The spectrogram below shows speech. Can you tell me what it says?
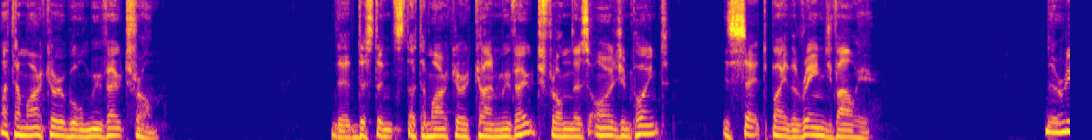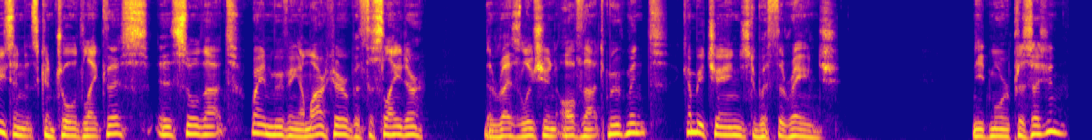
that a marker will move out from. The distance that a marker can move out from this origin point is set by the range value. The reason it's controlled like this is so that when moving a marker with the slider, the resolution of that movement can be changed with the range. Need more precision?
